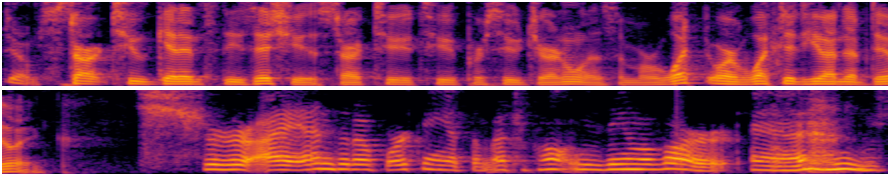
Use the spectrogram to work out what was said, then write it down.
you know, start to get into these issues, start to to pursue journalism, or what, or what did you end up doing? Sure, I ended up working at the Metropolitan Museum of Art, and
